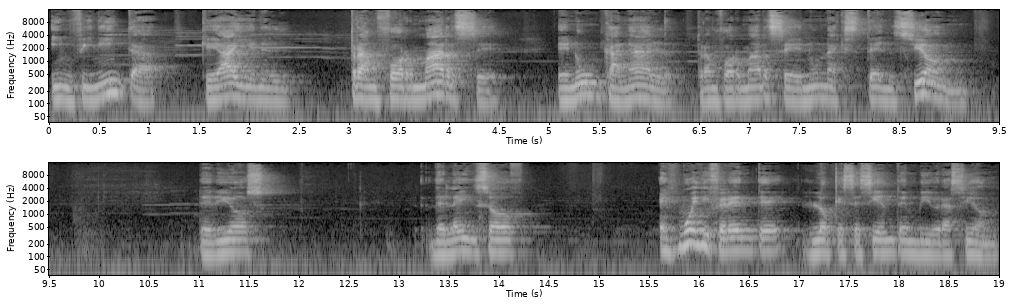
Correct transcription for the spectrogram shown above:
infinita que hay en el transformarse en un canal, transformarse en una extensión de Dios, de Sof, es muy diferente lo que se siente en vibración.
